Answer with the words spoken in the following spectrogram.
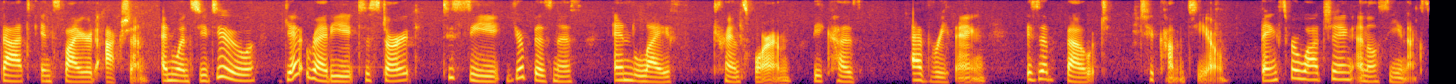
that inspired action. And once you do, get ready to start to see your business and life transform because everything is about to come to you. Thanks for watching, and I'll see you next.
